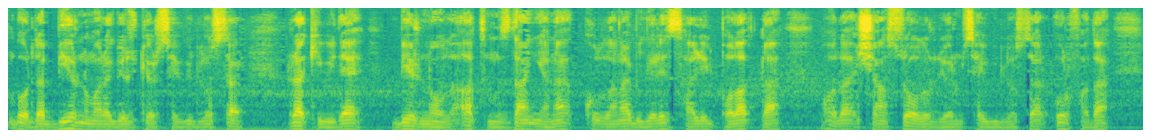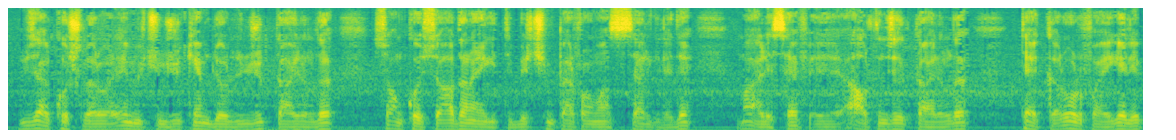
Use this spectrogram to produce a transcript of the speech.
burada bir numara gözüküyor sevgili dostlar. Rakibi de bir nolu atımızdan yana kullanabiliriz. Halil Polat'la o da şanslı olur diyorum sevgili dostlar. Urfa'da güzel koşular var. Hem üçüncülük hem dördüncülük de ayrıldı. Son koşusu Adana'ya gitti. Bir çim performansı sergiledi. Maalesef e, altıncılık da ayrıldı. Tekrar Urfa'ya gelip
